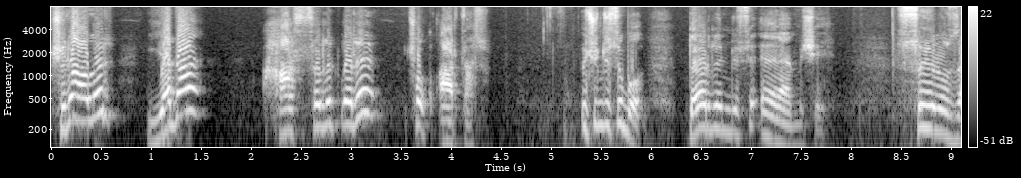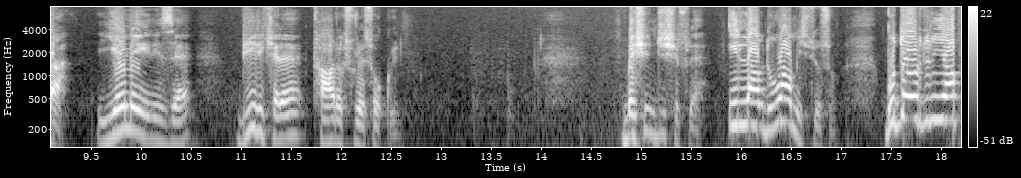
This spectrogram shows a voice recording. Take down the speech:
kilo alır ya da hastalıkları çok artar. Üçüncüsü bu. Dördüncüsü en önemli şey. Suyunuza, yemeğinize bir kere Tarık suresi okuyun. Beşinci şifre. İlla dua mı istiyorsun? Bu dördünü yap.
